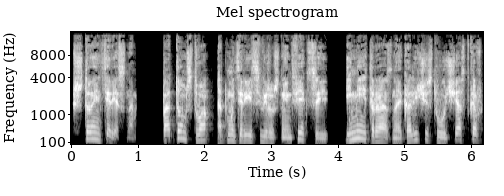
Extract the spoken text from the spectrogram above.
Что интересно, потомство от матерей с вирусной инфекцией имеет разное количество участков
